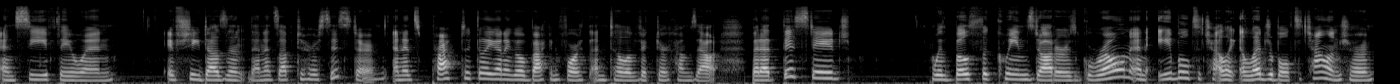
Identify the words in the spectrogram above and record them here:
and see if they win. If she doesn't, then it's up to her sister. And it's practically going to go back and forth until a victor comes out. But at this stage, with both the queen's daughters grown and able to, like, eligible to challenge her,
